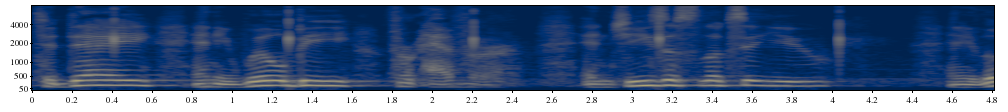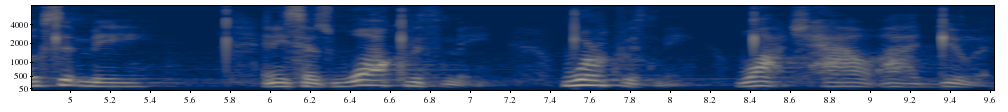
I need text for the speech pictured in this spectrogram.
today, and he will be forever. And Jesus looks at you, and he looks at me, and he says, Walk with me, work with me, watch how I do it.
